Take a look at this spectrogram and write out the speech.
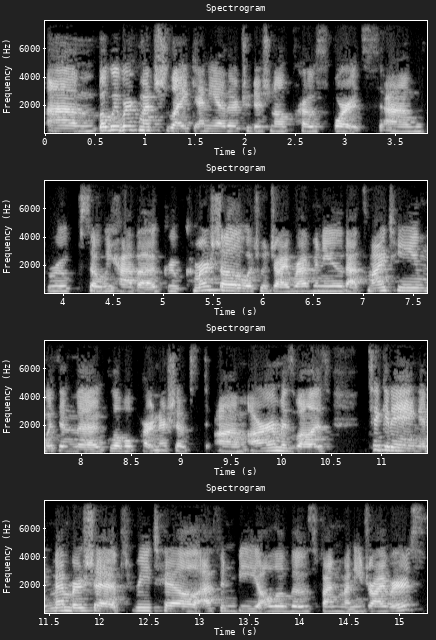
Um, but we work much like any other traditional pro sports um, group. So we have a group commercial, which would drive revenue. That's my team within the global partnerships um, arm, as well as ticketing and memberships, retail, F&B, all of those fun money drivers.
